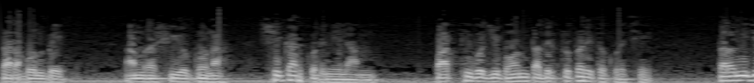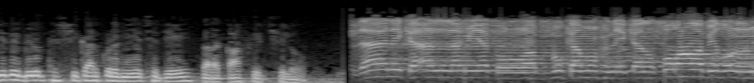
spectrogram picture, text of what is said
তারা বলবে আমরা স্বীয় গোনা স্বীকার করে নিলাম পার্থিব জীবন তাদের প্রতারিত করেছে তারা নিজেদের বিরুদ্ধে স্বীকার করে নিয়েছে যে তারা কাফির ছিল ذلك أن لم يكن ربك مهلك القرى بظلم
